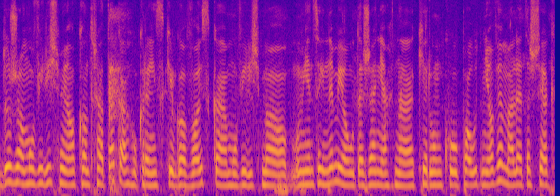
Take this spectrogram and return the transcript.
dużo mówiliśmy o kontratakach ukraińskiego wojska. Mówiliśmy o, między innymi o uderzeniach na kierunku południowym, ale też jak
